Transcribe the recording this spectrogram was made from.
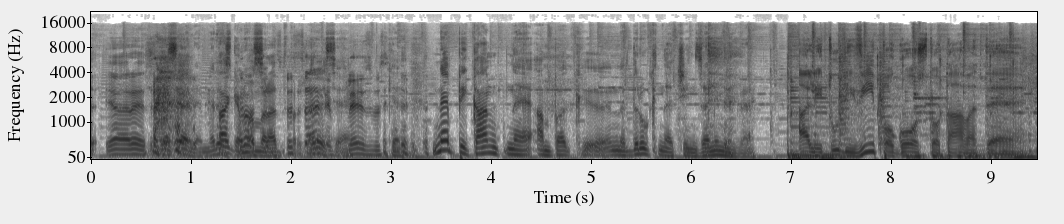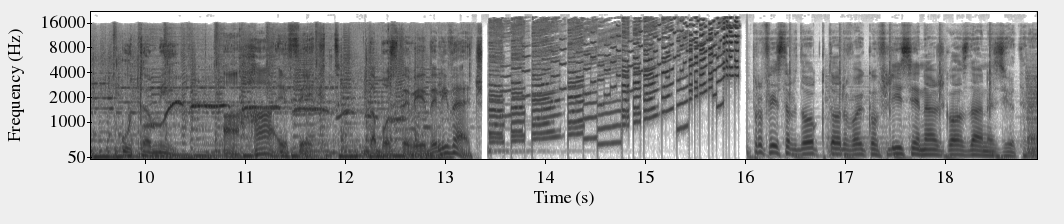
Ja, res. Z veseljem, res. Take imam prosim. rad vprašanja. Res je. Ne pikantne, ampak eh, na drug način zanimive. Ali tudi vi pogosto totavate v temi? Aha efekt, da boste vedeli več. Profesor dr. Vojko Flis je naš gost danes zjutraj.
